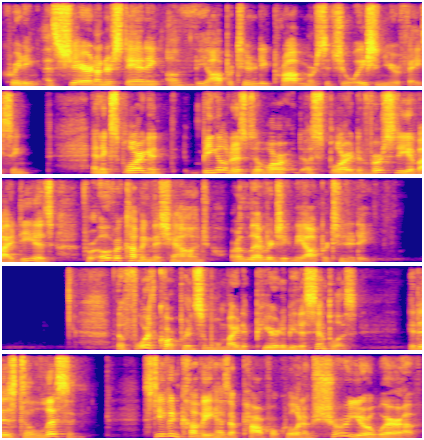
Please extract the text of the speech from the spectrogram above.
creating a shared understanding of the opportunity, problem, or situation you're facing, and exploring it, being able to explore a diversity of ideas for overcoming the challenge or leveraging the opportunity. The fourth core principle might appear to be the simplest. It is to listen. Stephen Covey has a powerful quote I'm sure you're aware of.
